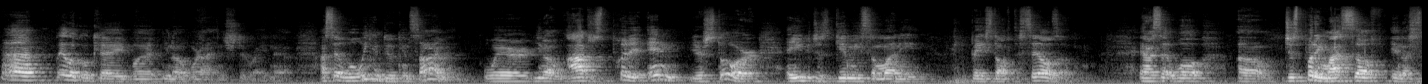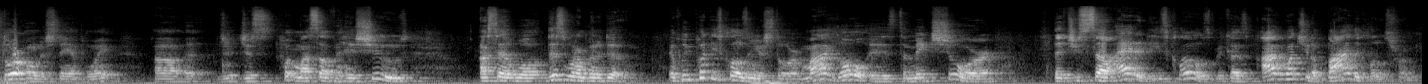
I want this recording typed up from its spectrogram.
uh, they look okay, but you know we're not interested right now." I said, "Well, we can do consignment." Where you know I'll just put it in your store and you can just give me some money based off the sales of them. And I said, well, um, just putting myself in a store owner standpoint, uh, j- just putting myself in his shoes, I said, well, this is what I'm going to do. If we put these clothes in your store, my goal is to make sure that you sell out of these clothes because I want you to buy the clothes from me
